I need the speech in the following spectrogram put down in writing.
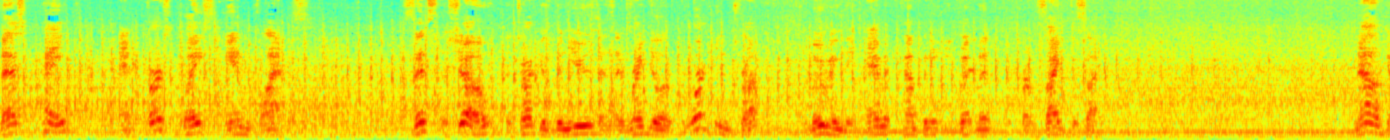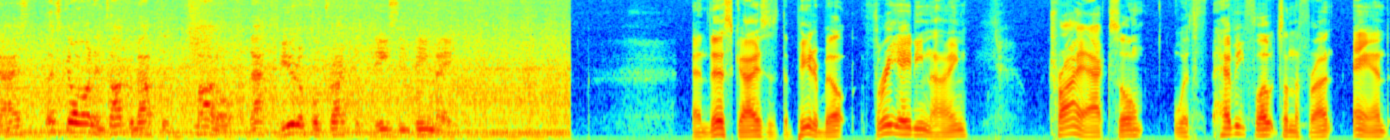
Best Paint, and First Place in Class. Since the show, the truck has been used as a regular working truck, moving the Hammett Company equipment from site to site. Now, guys, let's go on and talk about the model of that beautiful truck that DCP made. And this, guys, is the Peterbilt 389 triaxle with heavy floats on the front and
